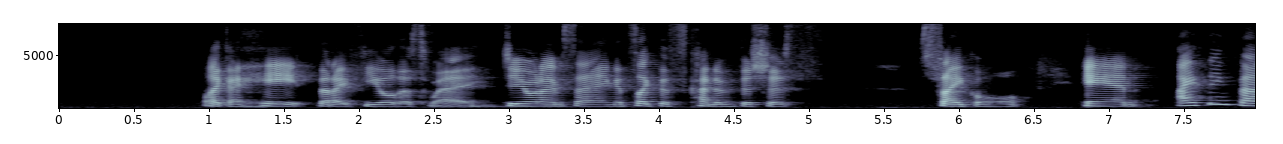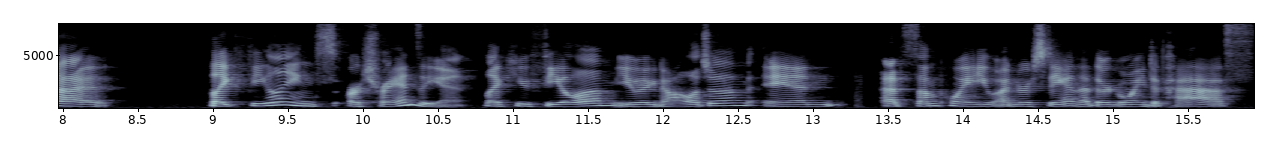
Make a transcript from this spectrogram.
like I hate that I feel this way. Do you know what I'm saying? It's like this kind of vicious cycle. And I think that like feelings are transient. Like you feel them, you acknowledge them, and at some point you understand that they're going to pass.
